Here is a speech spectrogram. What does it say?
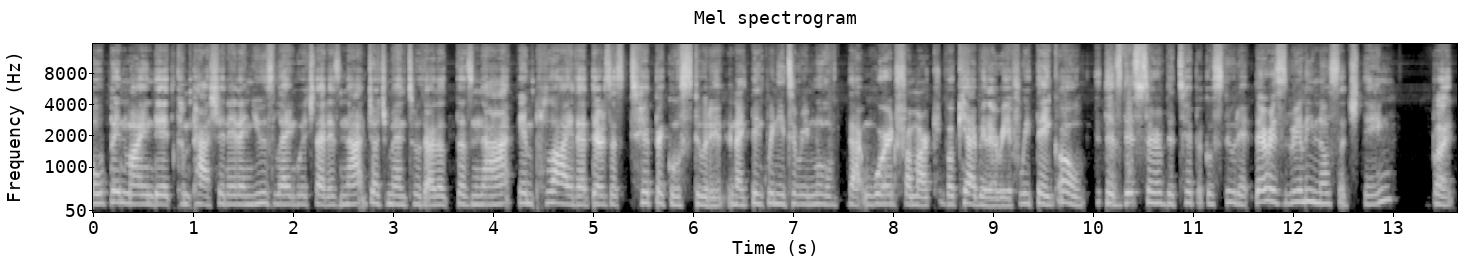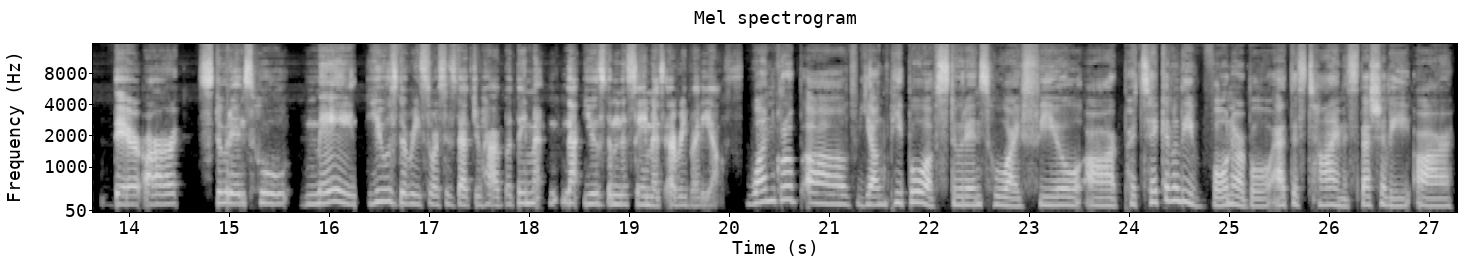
open minded, compassionate, and use language that is not judgmental, that does not imply that there's a typical student. And I think we need to remove that word from our vocabulary. If we think, oh, does this serve the typical student? There is really no such thing, but there are students who may use the resources that you have, but they might not use them the same as everybody else. One group of young people, of students who I feel are particularly vulnerable at this time, especially, are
